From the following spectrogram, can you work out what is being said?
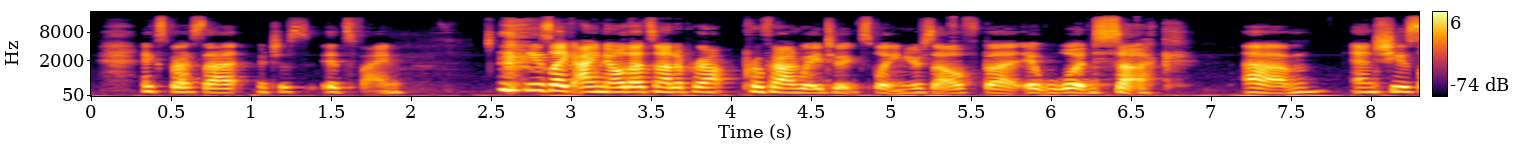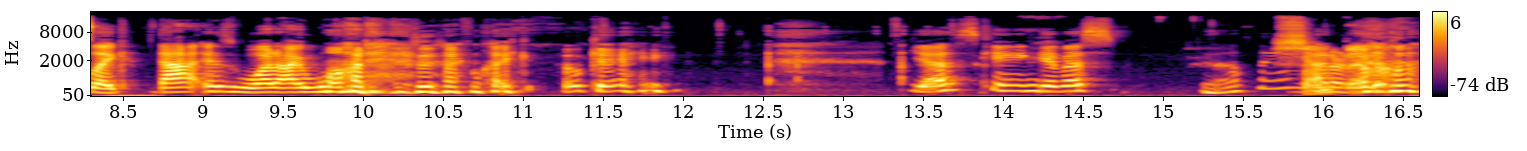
express that, which is, it's fine. He's like, I know that's not a pro- profound way to explain yourself, but it would suck. Um, and she's like, that is what I wanted. And I'm like, okay. Yes, King, give us nothing. I don't know.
